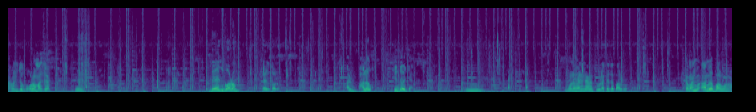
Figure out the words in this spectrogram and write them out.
এখন তো গরম আছে। হুম। বেশ গরম। বেশ গরম। আর ভালো সিদ্ধ হয়েছে হুম। মনে হয় না আমি পুরোটা খেতে পারব। কেমন? আমিও পারব না।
